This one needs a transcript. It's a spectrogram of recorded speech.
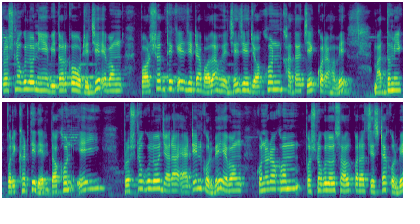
প্রশ্নগুলো নিয়ে বিতর্ক উঠেছে এবং পর্ষদ থেকে যেটা বলা হয়েছে যে যখন খাতা চেক করা হবে মাধ্যমিক পরীক্ষার্থীদের, তখন এই প্রশ্নগুলো যারা অ্যাটেন্ড করবে এবং কোনো রকম প্রশ্নগুলো সলভ করার চেষ্টা করবে,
